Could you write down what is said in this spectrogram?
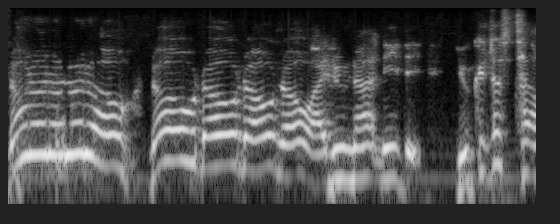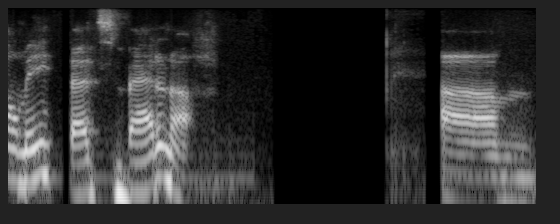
no, no, no, no, no, no, no, no, no. I do not need to. You could just tell me that's bad enough. Um,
